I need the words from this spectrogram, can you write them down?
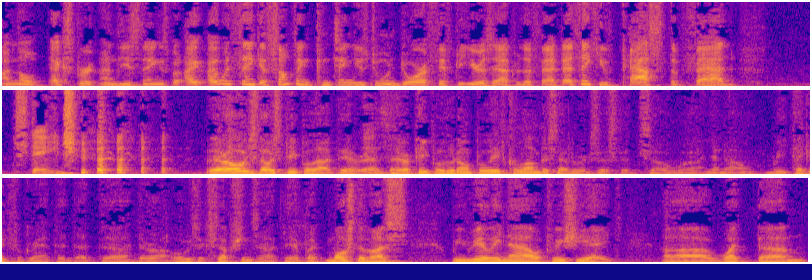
I'm no expert on these things, but I, I would think if something continues to endure 50 years after the fact, I think you've passed the fad stage. there are always those people out there. Yes. There are people who don't believe Columbus ever existed. So, uh, you know, we take it for granted that uh, there are always exceptions out there. But most of us, we really now appreciate uh, what um,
